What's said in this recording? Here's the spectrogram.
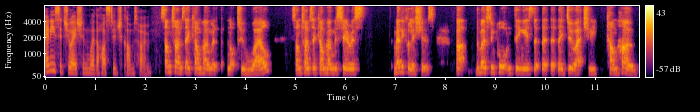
any situation where the hostage comes home. Sometimes they come home not too well. Sometimes they come home with serious medical issues. But the most important thing is that, that, that they do actually come home.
